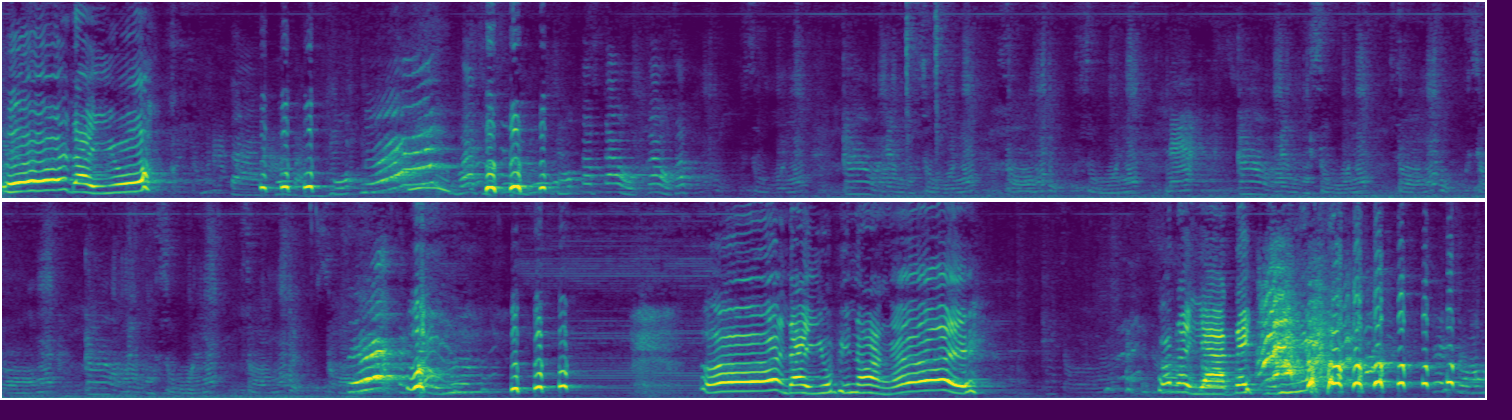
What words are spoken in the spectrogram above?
เออได้อยู่ตายก็แบบหกเนื้อว่าสิซื้อดูหกกับเก้าเก้ากับโอ้ได้อยู่พี่น้องเอ้ย เพราะได้อยากได้กินได้สอง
